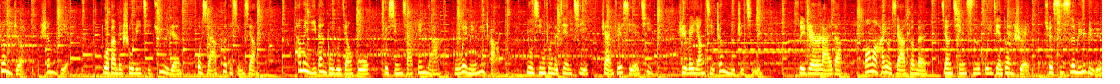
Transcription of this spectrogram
正者胜也，多半被树立起巨人或侠客的形象。他们一旦步入江湖，就行侠天涯，不为名利场，用心中的剑气斩绝邪气，只为扬起正义之旗。随之而来的，往往还有侠客们将情丝挥剑断水，却丝丝缕缕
